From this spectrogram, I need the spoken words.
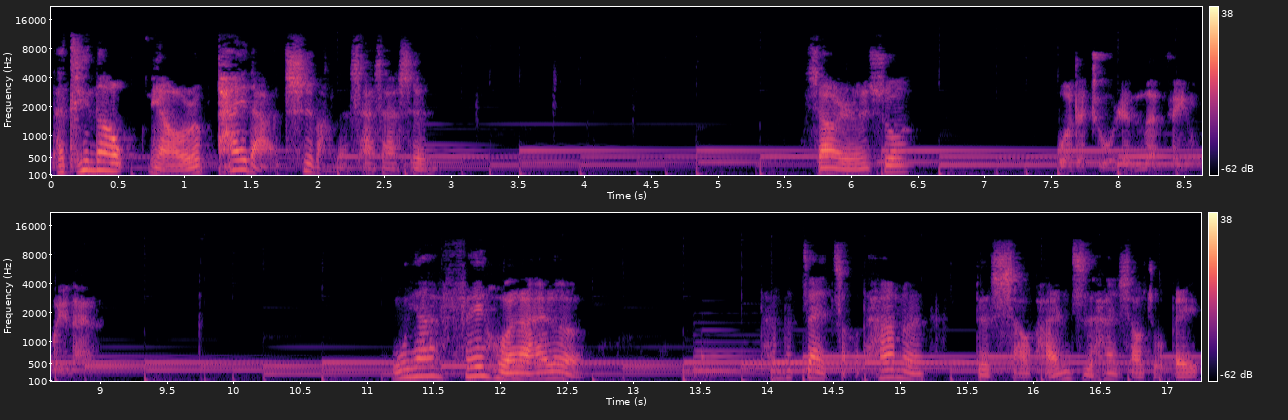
他听到鸟儿拍打翅膀的沙沙声。小矮人说：“我的主人们飞回来了。”乌鸦飞回来了，他们在找他们。的小盘子和小酒杯，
